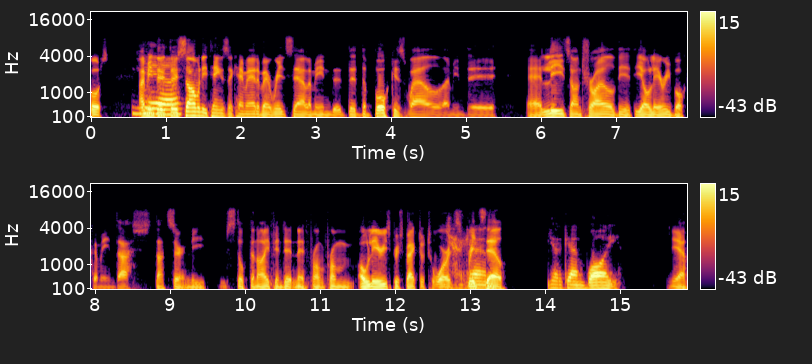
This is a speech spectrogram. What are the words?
But I mean, there, there's so many things that came out about Ridsdale. I mean, the, the, the book as well. I mean, the uh, Leeds on trial, the the O'Leary book. I mean, that that certainly stuck the knife in, didn't it? From from O'Leary's perspective towards Yeah, again. Ridsdale. yet again, why? Yeah.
